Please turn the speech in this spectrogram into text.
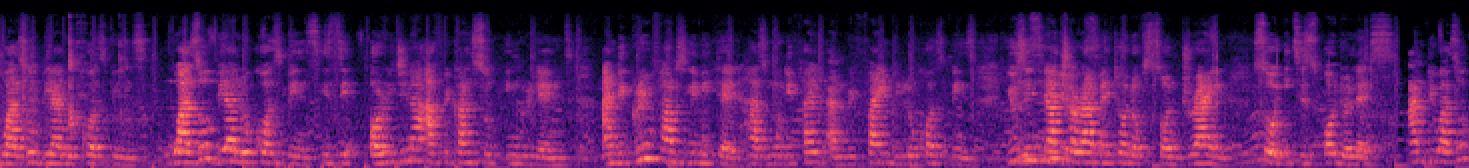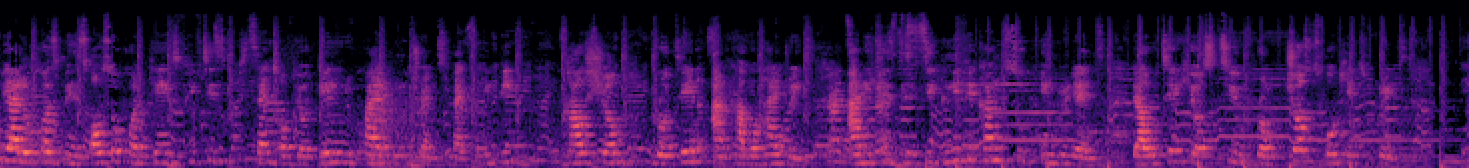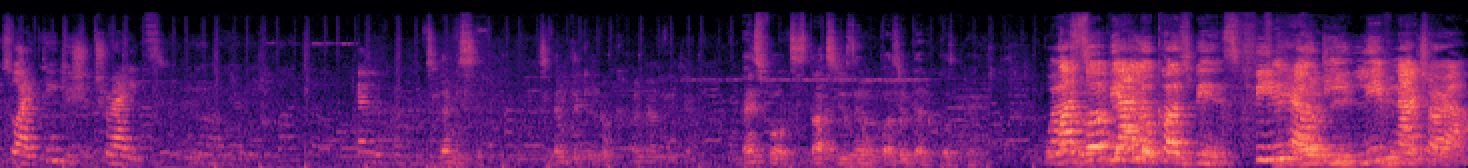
Wazobia locust beans. Wazobia locust beans is the original African soup ingredient and the Green Farms Limited has modified and refined the locust beans using natural method of sun drying so it is odorless. And the Wazobia locust beans also contains 50% of your daily required nutrients like lipid, calcium, protein and carbohydrates and it is the significant soup ingredient that will take your stew from just okay to great. So I think you should try it. Let me see. Let me take a look. Henceforth, start using Wazobia locust bean. Wazobia locust beans. Feed healthy, live natural.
